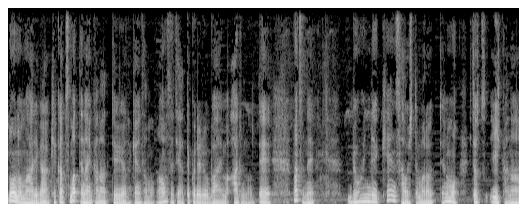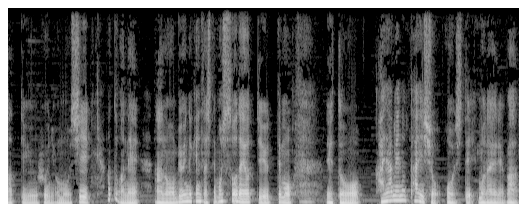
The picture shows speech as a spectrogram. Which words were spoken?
脳の周りが血管詰まってないかなっていうような検査も合わせてやってくれる場合もあるので、まずね、病院で検査をしてもらうっていうのも一ついいかなっていうふうに思うし、あとはね、あの、病院で検査して、もしそうだよって言っても、えっと、早めの対処をしてもらえれば、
